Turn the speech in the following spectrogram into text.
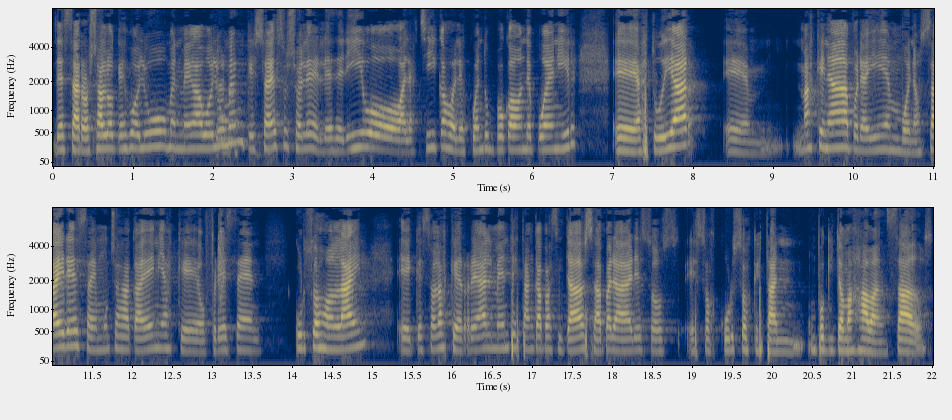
desarrollar lo que es volumen, mega volumen, que ya eso yo le- les derivo a las chicas o les cuento un poco a dónde pueden ir eh, a estudiar. Más que nada por ahí en Buenos Aires hay muchas academias que ofrecen cursos online eh, que son las que realmente están capacitadas ya para dar esos, esos cursos que están un poquito más avanzados.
